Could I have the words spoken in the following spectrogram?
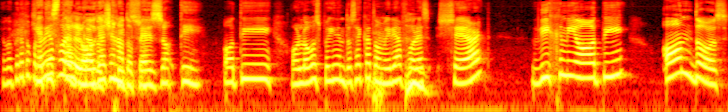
Εγώ πήρα το Γιατί στα λόγια για να το παίζω, τι; Ότι ο λόγος που έγινε τόσα εκατομμύρια φορές shared δείχνει ότι όντως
